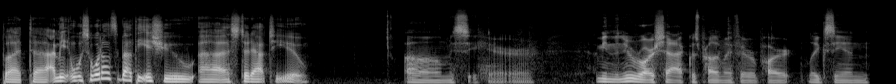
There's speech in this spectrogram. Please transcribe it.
but uh, i mean so what else about the issue uh, stood out to you Um, let me see here. I mean, the new Rorschach was probably my favorite part. Like seeing,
